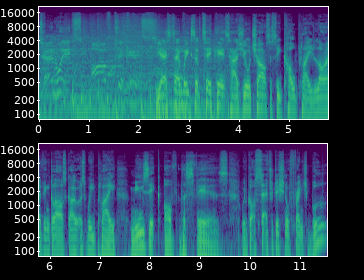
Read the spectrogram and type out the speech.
10 weeks of tickets. Yes, 10 weeks of tickets has your chance to see Coldplay live in Glasgow as we play Music of the Spheres. We've got a set of traditional French boule.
